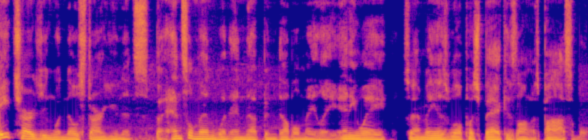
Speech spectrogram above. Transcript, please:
Hate charging with no star units, but Heintzelman would end up in double melee anyway, so I may as well push back as long as possible.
